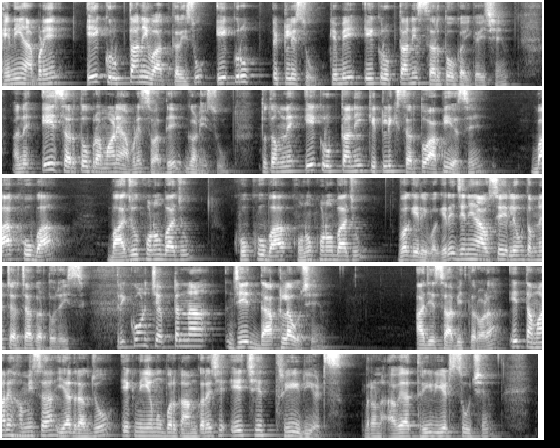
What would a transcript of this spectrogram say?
એની આપણે એકરૂપતાની વાત કરીશું. એકરૂપ એટલે શું? કે ભાઈ એકરૂપતાની શરતો કઈ કઈ છે? અને એ શરતો પ્રમાણે આપણે સ્વાધ્યાય ગણીશું. તો તમને એકરૂપતાની કેટલીક શરતો આપી હશે. બા ખૂબા બાજુ ખૂણો બાજુ, ખૂ ખૂ બા, ખૂણો ખૂણો બાજુ વગેરે વગેરે જેને આવશે એટલે હું તમને ચર્ચા કરતો જઈશ. ત્રિકોણ ચેપ્ટરના જે દાખલાઓ છે આ જે સાબિત કરવાળા, એ તમારે હંમેશા યાદ રાખજો, એક નિયમ ઉપર કામ કરે છે, એ છે થ્રી ઇડિયટ્સ બરાબર? હવે આ થ્રી ઇડિયટ્સ શું છે?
